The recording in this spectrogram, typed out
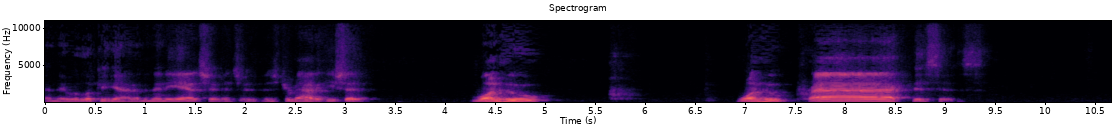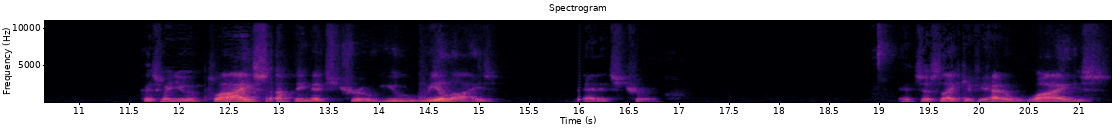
and they were looking at him, and then he answered. It's, it's dramatic. He said, "One who, one who practices." Because when you apply something that's true, you realize that it's true. It's just like if you had a wise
